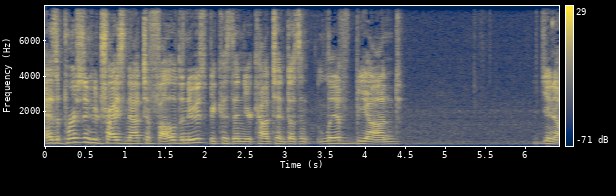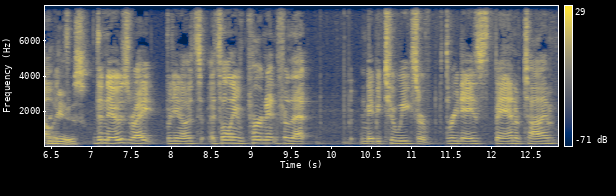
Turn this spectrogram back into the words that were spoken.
as a person who tries not to follow the news because then your content doesn't live beyond you know The news. the news right but you know it's it's only pertinent for that maybe two weeks or three days span of time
